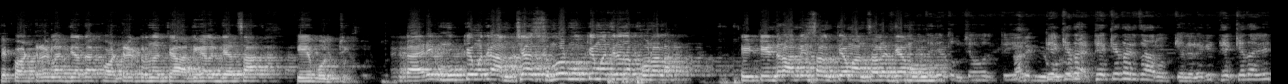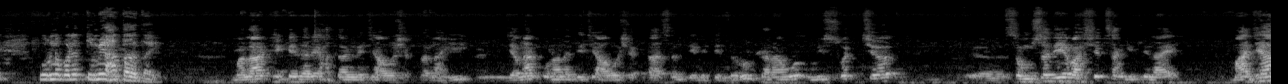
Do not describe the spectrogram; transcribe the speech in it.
ते कॉन्ट्रॅक्टला द्याचा कॉन्ट्रॅक्टरनं त्या अधिकाऱ्याला द्यायचा पीए बोलतोय डायरेक्ट मुख्यमंत्री आमच्यासमोर मुख्यमंत्र्याचा फोन आला. हे टेंडर आम्ही सांगतो त्या माणसाला द्या म्हणून. तरी तुमच्यावरती ठेकेदार ठेकेदारीचा आरोप केलेला आहे की ठेकेदारी पूर्णपणे तुम्ही हाताळत आहे. मला ठेकेदारी हाताळण्याची आवश्यकता नाही. ज्यांना कोणाला त्याची आवश्यकता असेल त्याने ते जरूर करावं. मी स्वच्छ संसदीय भाषेत सांगितलेलं आहे. माझ्या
